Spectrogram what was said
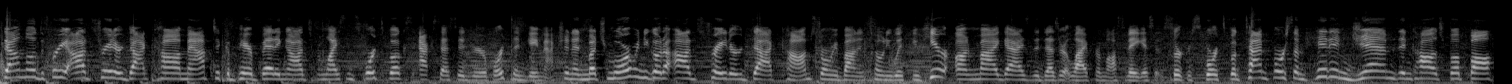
Download the free oddstrader.com app to compare betting odds from licensed sports books, access injury reports, and game action, and much more when you go to oddstrader.com. Stormy Buonantony with you here on My Guys the Desert live from Las Vegas at Circus Sportsbook. Time for some hidden gems in college football.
